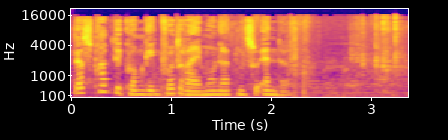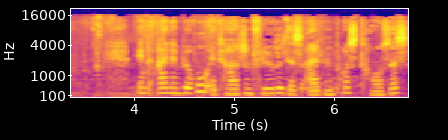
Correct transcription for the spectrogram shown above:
Das Praktikum ging vor drei Monaten zu Ende. In einem Büroetagenflügel des alten Posthauses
